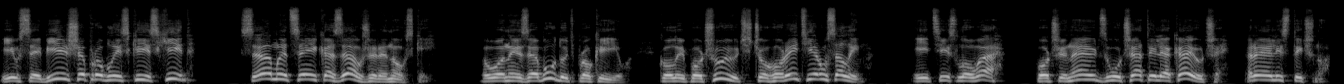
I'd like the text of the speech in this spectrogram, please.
і все більше про Близький Схід. Саме це й казав Жириновський. Вони забудуть про Київ, коли почують, що горить Єрусалим. І ці слова починають звучати лякаюче, реалістично.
